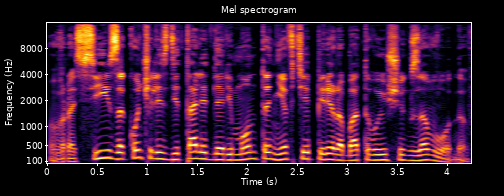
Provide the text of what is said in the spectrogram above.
В России закончились детали для ремонта нефтеперерабатывающих заводов.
